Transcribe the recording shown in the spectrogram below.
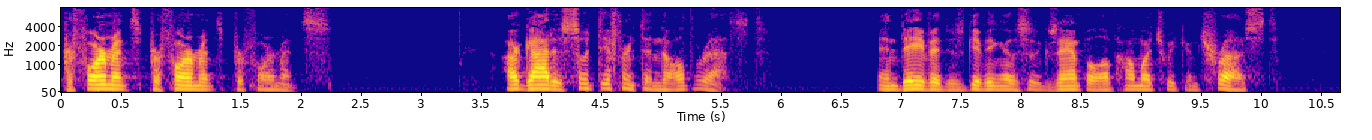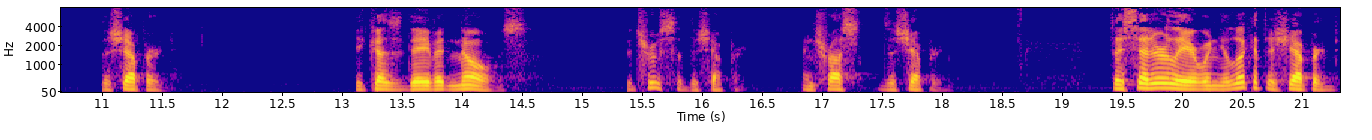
performance, performance, performance. Our God is so different than all the rest. And David is giving us an example of how much we can trust the shepherd. Because David knows the truths of the shepherd and trust the shepherd. As I said earlier, when you look at the shepherd,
